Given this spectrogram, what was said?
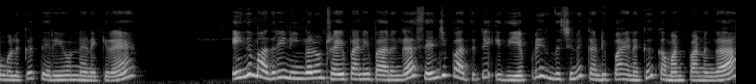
உங்களுக்கு தெரியும்னு நினைக்கிறேன். இந்த மாதிரி நீங்களும் ட்ரை பண்ணி பாருங்கள் செஞ்சு பார்த்துட்டு இது எப்படி இருந்துச்சுன்னு கண்டிப்பாக எனக்கு கமெண்ட் பண்ணுங்கள்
